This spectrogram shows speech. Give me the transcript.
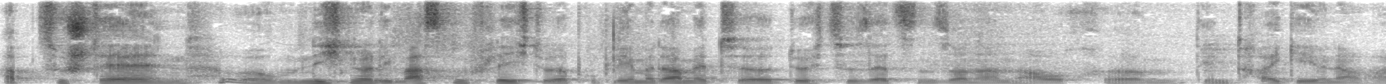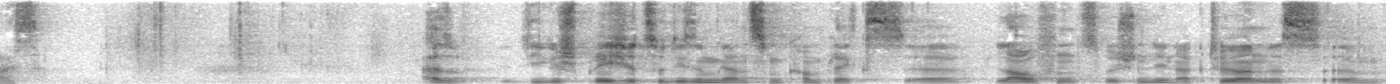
abzustellen, um nicht nur die Maskenpflicht oder Probleme damit äh, durchzusetzen, sondern auch ähm, den 3G-Nachweis. Also die Gespräche zu diesem ganzen Komplex äh, laufen zwischen den Akteuren, das ähm,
